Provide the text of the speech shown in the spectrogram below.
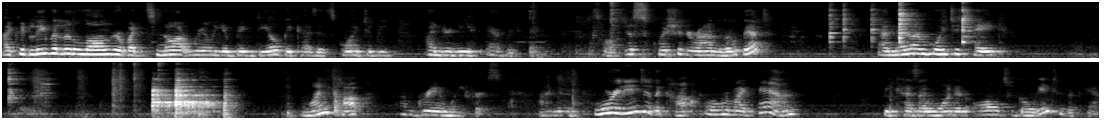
I could leave it a little longer, but it's not really a big deal because it's going to be underneath everything. So I'll just squish it around a little bit. And then I'm going to take one cup of graham wafers. I'm going to pour it into the cup over my pan because I want it all to go into the pan.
